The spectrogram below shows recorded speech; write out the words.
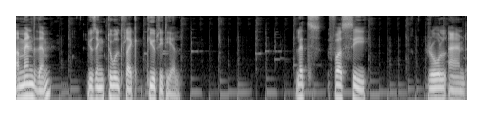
amend them using tools like kubectl. Let's first see role and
